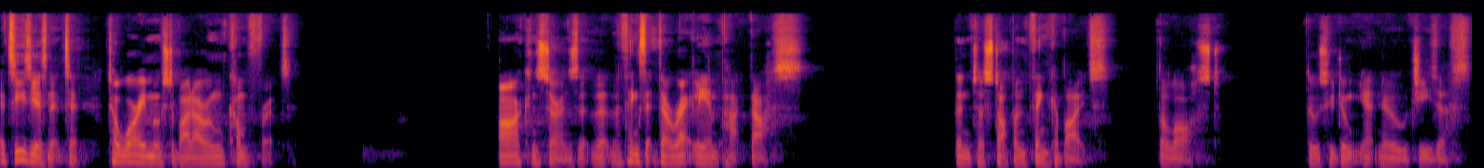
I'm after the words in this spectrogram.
It's easy, isn't it, to, to worry most about our own comfort, our concerns, the, the, the things that directly impact us, than to stop and think about the lost, those who don't yet know Jesus.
